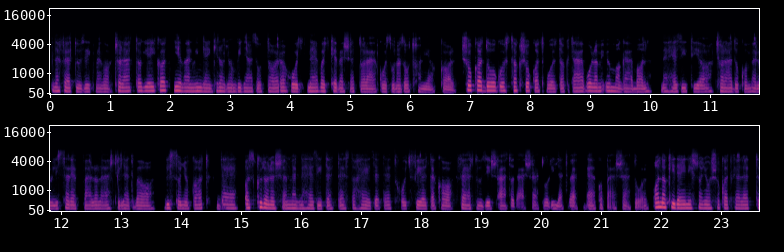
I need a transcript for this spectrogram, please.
ne fertőzzék meg a családtagjai, céljaikat. Nyilván mindenki nagyon vigyázott arra, hogy ne vagy keveset találkozzon az otthoniakkal. Sokat dolgoztak, sokat voltak távol, ami önmagában nehezíti a családokon belüli szerepvállalást, illetve a viszonyokat, de az különösen megnehezítette ezt a helyzetet, hogy féltek a fertőzés átadásától, illetve elkapásától. Annak idején is nagyon sokat kellett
